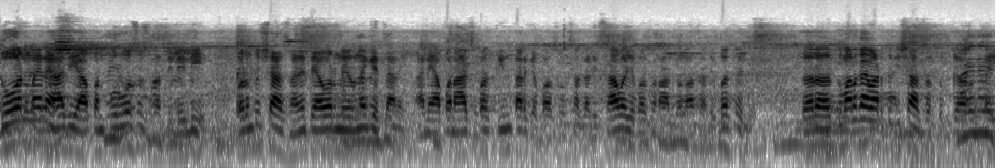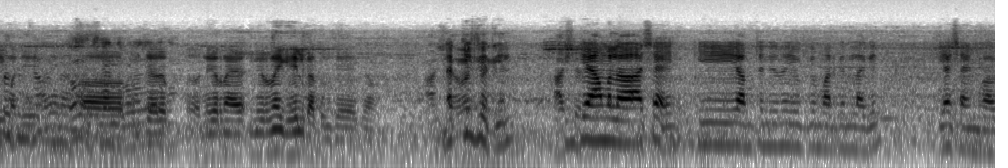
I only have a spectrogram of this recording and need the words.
दोन महिने आधी आपण पूर्वसूचना दिलेली परंतु शासनाने त्यावर निर्णय घेतला नाही. आणि आपण आजपास तीन तारखेपासून सकाळी सहा वाजेपासून आंदोलनासाठी बसलेले. तर तुम्हाला काय वाटतं की शासन तुमच्यावर काही म्हणजे अ, तुमच्यावर निर्णय निर्णय घेईल का तुमच्या याच्यावर? नक्कीच घेतील. की आम्हाला आशा आहे की आमचा निर्णय योग्य मार्गाने लागेल. या शाईन भाव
